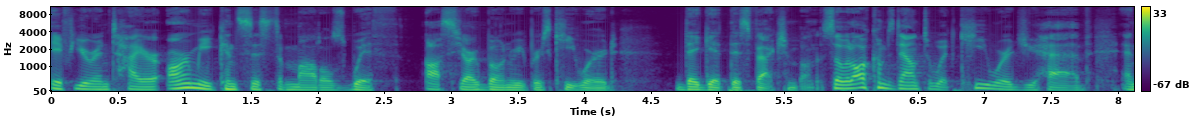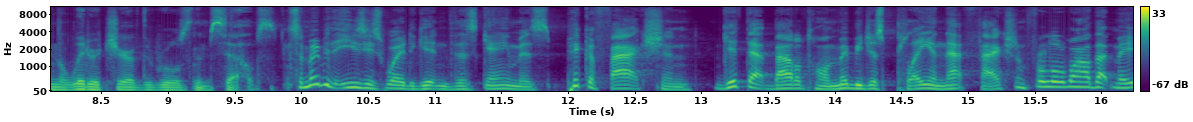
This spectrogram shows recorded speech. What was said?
if your entire army consists of models with Ossiarch Bone Reapers keyword, they get this faction bonus. So it all comes down to what keywords you have and the literature of the rules themselves. So maybe the easiest way to get into this game is pick a faction, get that battle tome, maybe just play in that faction for a little while. That may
